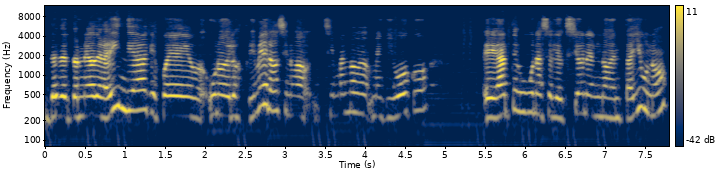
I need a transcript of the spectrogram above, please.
desde el torneo de la India, que fue uno de los primeros, si, no, si mal no me equivoco, eh, antes hubo una selección en el 91,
